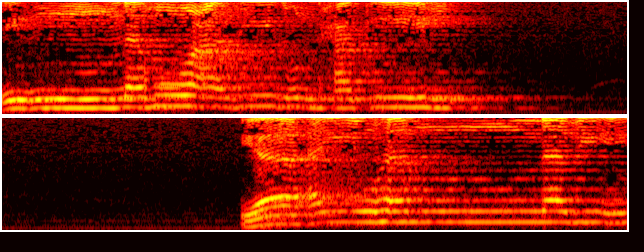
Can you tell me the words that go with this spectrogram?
إنه عزيز حكيم. يا أيها النبي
